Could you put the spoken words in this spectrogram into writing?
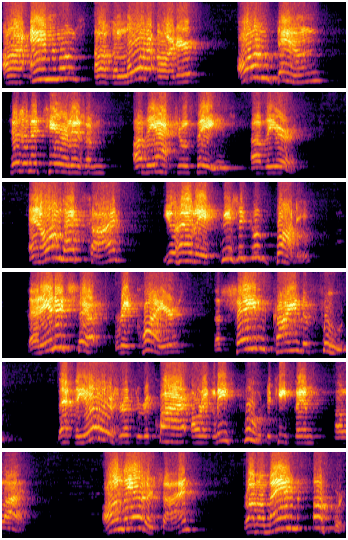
are animals of the lower order on down to the materialism of the actual things of the earth. And on that side, you have a physical body that in itself requires the same kind of food that the others are to require, or at least food to keep them alive. On the other side, from a man upward,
